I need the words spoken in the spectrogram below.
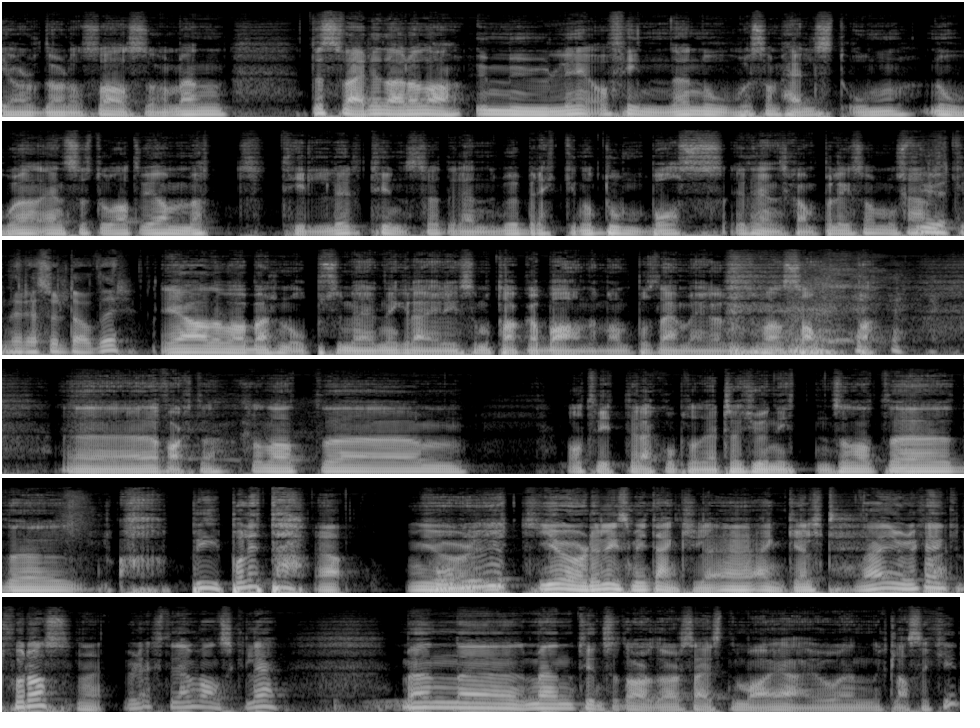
i Alvdal også. Altså. Men dessverre der og da, umulig å finne noe som helst om noe. Det eneste sto at vi har møtt Tiller, Tynset, Rennebu, Brekken og Dombås i treningskamper. liksom. ja, Uten resultater. ja, det var bare sånn oppsummerende greier, liksom. Takka banemann på Steinberga, liksom. Han salta. er fakta. Sånn at uh, Og Twitter er ikke oppdatert til 2019, sånn at eh, det ah, By på litt, da! Ja, gjør, gjør det liksom ikke enkle, eh, enkelt. Nei, gjør det ikke enkelt for oss. Nei. Gjør det ekstremt vanskelig. Men, eh, men Tynset Alvdal 16. mai er jo en klassiker.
